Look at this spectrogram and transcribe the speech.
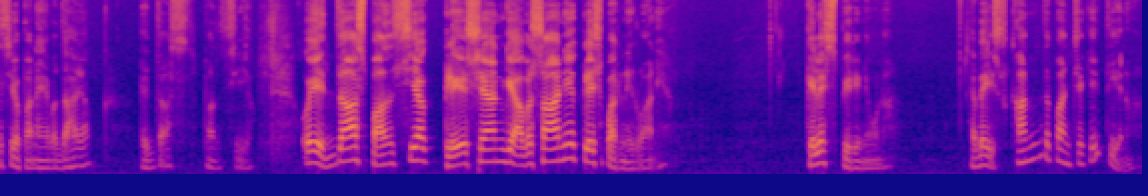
150ම 10ක් 1500. ඔය 1500ක් ක්ලේශයන්ගේ අවසානීය ක්ලේශ පරිනිර්වාණය. කෙලස් පිරිණුණා. හැබැයි ස්කන්ධ පංචකේ තියෙනවා.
